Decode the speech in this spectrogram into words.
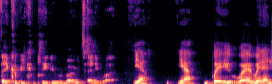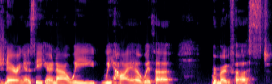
they could be completely remote anywhere. Yeah, yeah. We we're in engineering at Zego now. We we hire with a remote first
